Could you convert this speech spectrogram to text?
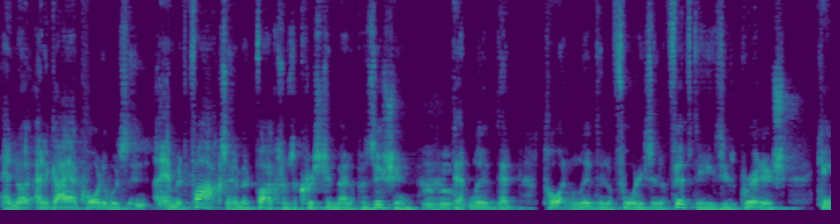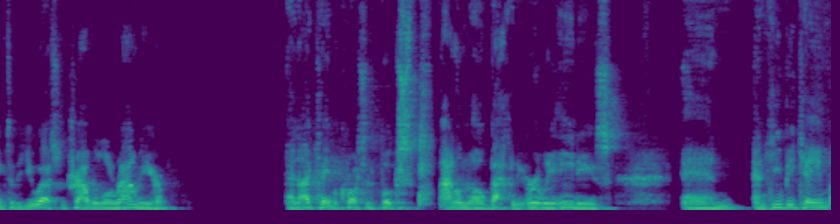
and uh, and a guy I quoted was Emmett Fox, and Emmett Fox was a Christian metaphysician Mm-hmm. that lived that taught and lived in the 40s and the 50s. He's British, came to the U.S. and traveled around here, and I came across his books. I don't know back in the early 80s. And and he became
